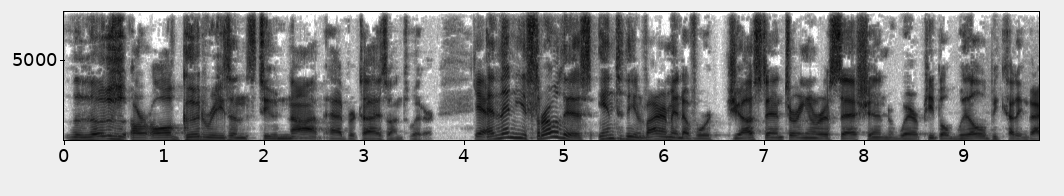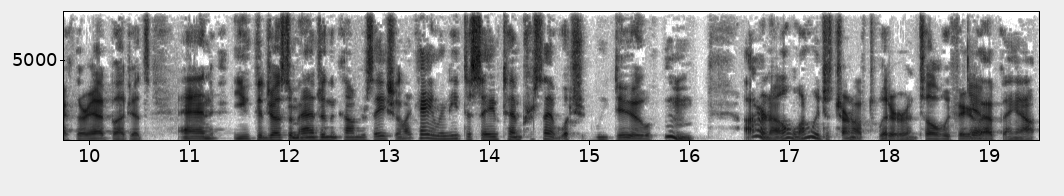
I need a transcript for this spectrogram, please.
those are all good reasons to not advertise on Twitter. Yeah. And then you throw this into the environment of we're just entering a recession where people will be cutting back their ad budgets. And you could just imagine the conversation like, Hey, we need to save 10%. What should we do? Hmm. I don't know. Why don't we just turn off Twitter until we figure yeah. that thing out?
